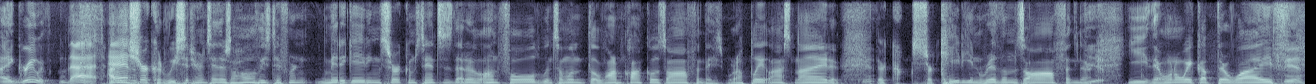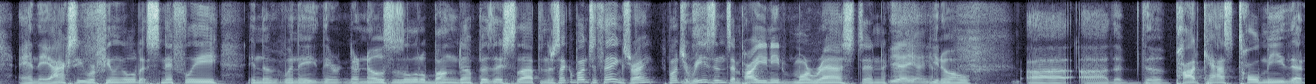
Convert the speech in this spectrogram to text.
I agree with that. I mean, sure, could we sit here and say there's all these different mitigating circumstances that unfold when someone the alarm clock goes off and they were up late last night and their circadian rhythms off and they're, Yeah. ye- they want to wake up their wife Yeah. and they actually were feeling a little bit sniffly in the when they their their nose was a little bunged up as they slept and there's like a bunch of things right a bunch of reasons and probably you need more rest and Yeah, yeah, yeah. you know. Uh, uh, the the podcast told me that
